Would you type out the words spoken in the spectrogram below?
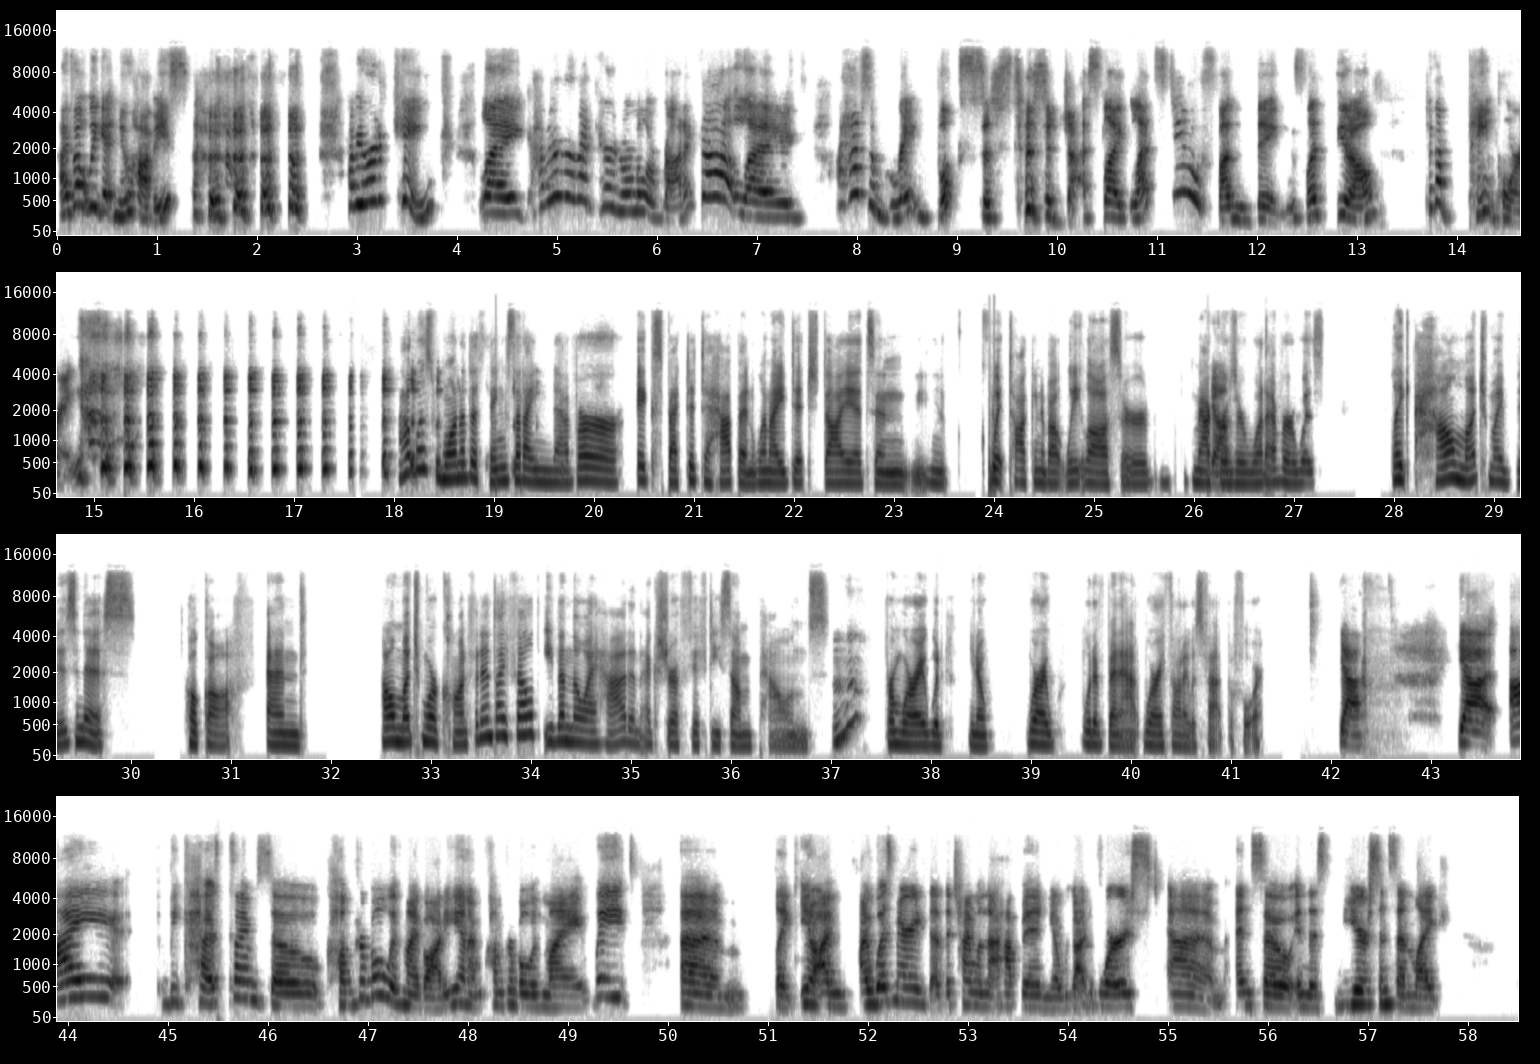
I thought we get new hobbies. have you heard of kink? Like, have you ever read paranormal erotica? Like, I have some great books to, to suggest. Like, let's do fun things. Let's, you know, took up paint pouring. that was one of the things that I never expected to happen when I ditched diets and you know, quit talking about weight loss or macros yeah. or whatever was like how much my business took off and how much more confident I felt, even though I had an extra 50 some pounds mm-hmm. from where I would, you know, where I would have been at where I thought I was fat before. Yeah. Yeah. I, because I'm so comfortable with my body and I'm comfortable with my weight, um, like you know i'm i was married at the time when that happened you know we got divorced um and so in this year since then like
